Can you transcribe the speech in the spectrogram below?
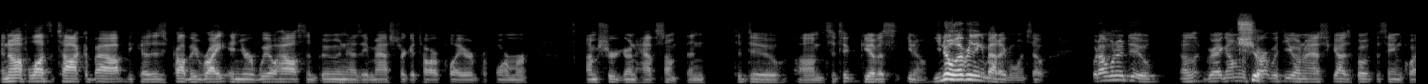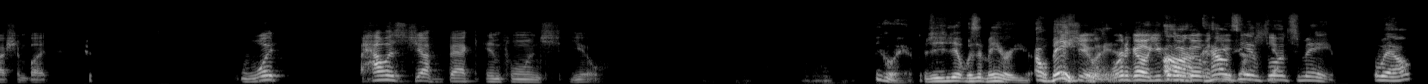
an awful lot to talk about because it's probably right in your wheelhouse. And Boone, as a master guitar player and performer, I'm sure you're going to have something to do um, to, to give us, you know, you know everything about everyone. So what I want to do, uh, Greg, I'm going to sure. start with you. I'm going to ask you guys both the same question, but what, how has Jeff Beck influenced you? You go ahead. Was it me or you? Oh, me. It's you. We're gonna go. You go. Uh, go how has he influenced yeah. me? Well,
